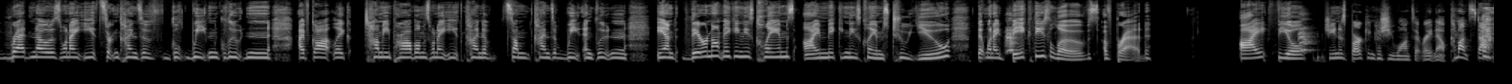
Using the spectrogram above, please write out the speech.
red nose when I eat certain kinds of gl- wheat and gluten. I've got like tummy problems when I eat kind of some kinds of wheat and gluten. And they're not making these claims. I'm making these claims to you that when I bake these loaves of bread, I feel Gina's barking because she wants it right now. Come on, stop.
